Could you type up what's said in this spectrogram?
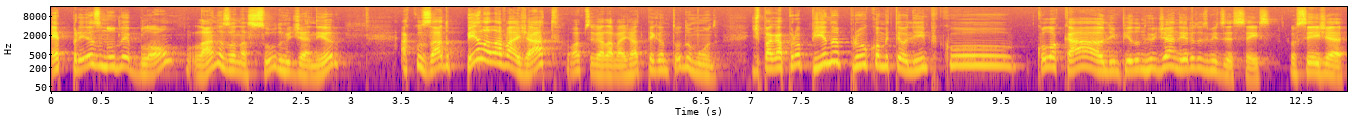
é preso no Leblon, lá na Zona Sul do Rio de Janeiro, acusado pela Lava Jato, ó, você ver a Lava Jato pegando todo mundo, de pagar propina pro Comitê Olímpico colocar a Olimpíada no Rio de Janeiro em 2016. Ou seja,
